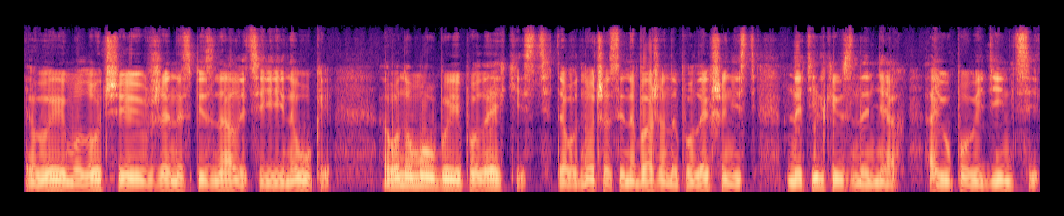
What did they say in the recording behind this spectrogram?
Ви, молодші, вже не спізнали цієї науки, а воно мов би, і полегкість, та водночас і небажана полегшеність не тільки в знаннях, а й у поведінці,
